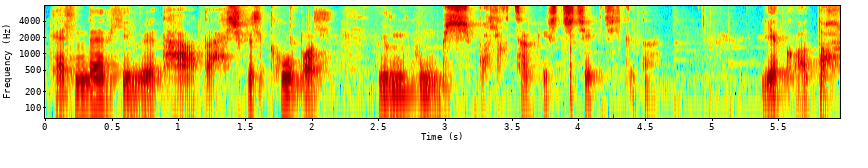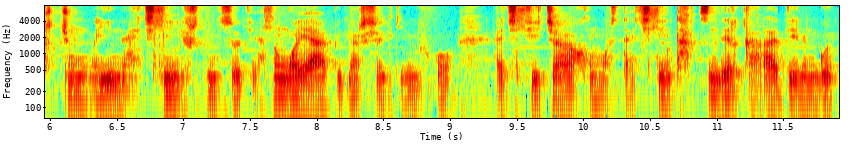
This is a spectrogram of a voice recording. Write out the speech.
календар хэрвээ та одоо ашигладаггүй бол ер нь хүн биш болох цаг ирчихэ гэж хэлгээд байна. Яг одоо орчин энэ ажлын ертөнцид ялангуяа бид нар шиг иймэрхүү ажил хийж байгаа хүмүүст ажлын тавцан дээр гараад ирэнгүүт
